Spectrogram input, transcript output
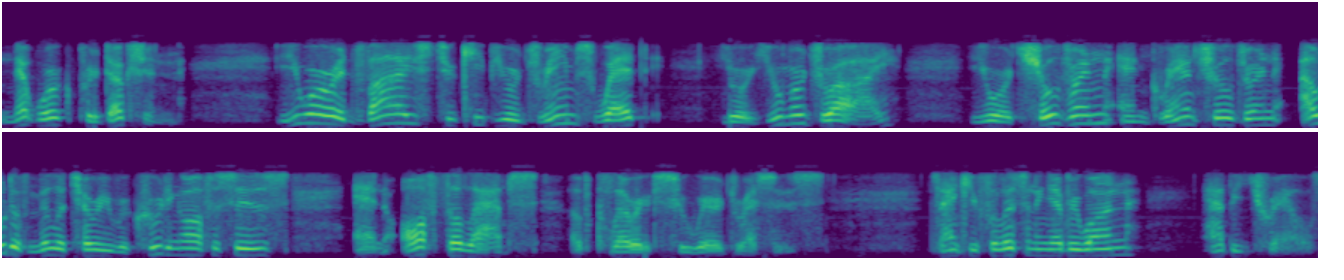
network production. You are advised to keep your dreams wet, your humor dry, your children and grandchildren out of military recruiting offices and off the laps of clerics who wear dresses. Thank you for listening, everyone. Happy trails.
